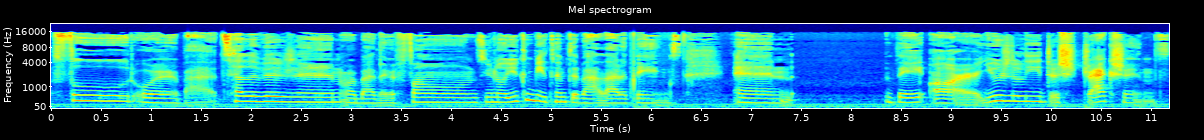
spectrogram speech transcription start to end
food or by television or by their phones. You know, you can be tempted by a lot of things. And they are usually distractions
